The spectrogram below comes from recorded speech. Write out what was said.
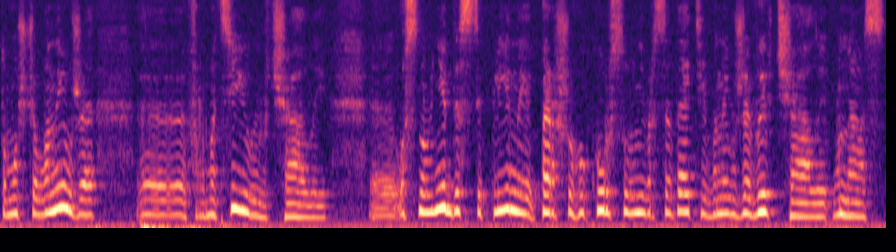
тому що вони вже е, фармацію вивчали. Е, Основні дисципліни першого курсу в університеті вони вже вивчали у нас.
